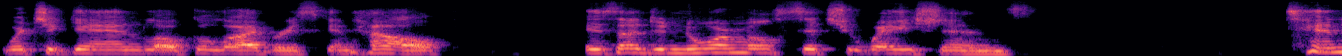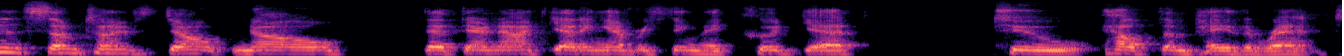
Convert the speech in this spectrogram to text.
which again, local libraries can help, is under normal situations, tenants sometimes don't know that they're not getting everything they could get to help them pay the rent.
